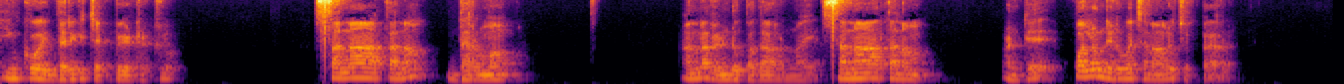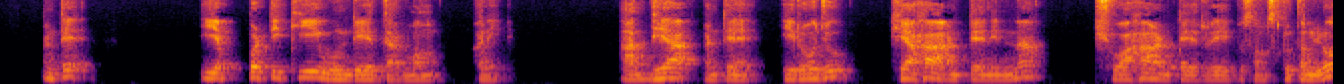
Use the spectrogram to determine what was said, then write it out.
ఇంకో ఇద్దరికి చెప్పేటట్లు. సనాతనం ధర్మం అన్న రెండు పదాలు ఉన్నాయి సనాతనం అంటే పలు నిర్వచనాలు చెప్పారు. అంటే ఎప్పటికీ ఉండే ధర్మం అని. అధ్య అంటే ఈరోజు హ్యహ అంటే నిన్న శ్వహ అంటే రేపు సంస్కృతంలో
